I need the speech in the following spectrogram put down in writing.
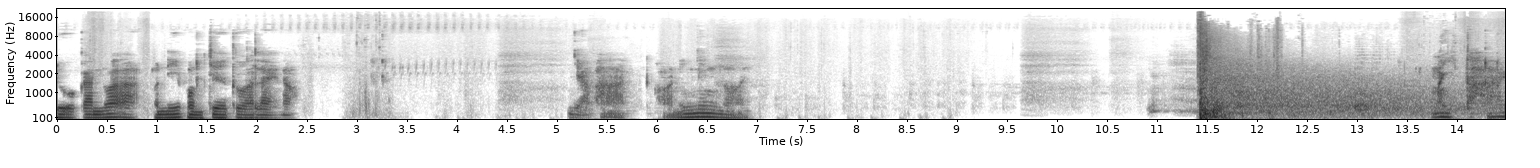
ดูกันว่าวันนี้ผมเจอตัวอะไรเนาะอย่าพลาดขอนิ่งๆหน่อยไม่ตาย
